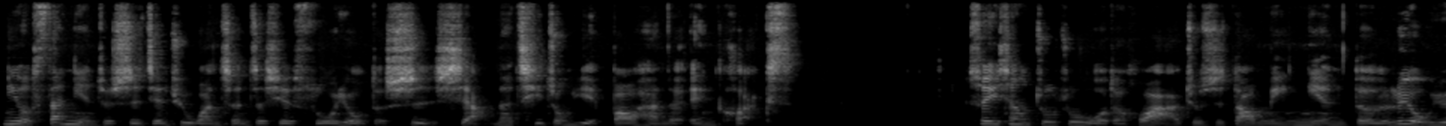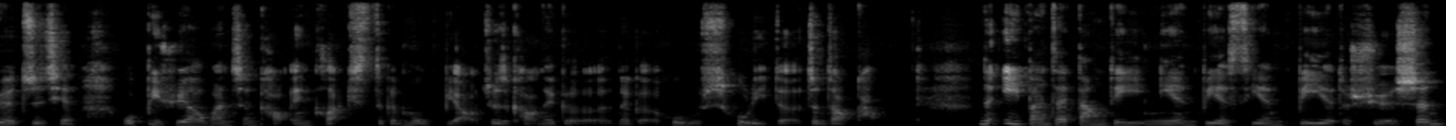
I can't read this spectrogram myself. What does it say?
你有三年的时间去完成这些所有的事项，那其中也包含了 NCLEX。所以像猪猪我的话，就是到明年的六月之前，我必须要完成考 NCLEX 这个目标，就是考那个那个护护理的证照考。那一般在当地念 BSN 毕业的学生。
